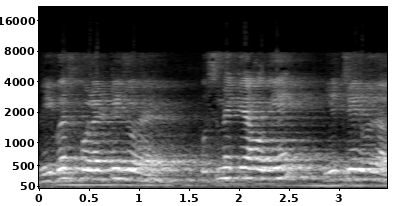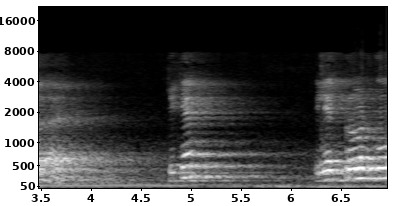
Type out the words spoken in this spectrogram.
रिवर्स पोलरिटी जो है, उसमें क्या होगी? ये चेंज हो जाता है। ठीक है? इलेक्ट्रोड को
